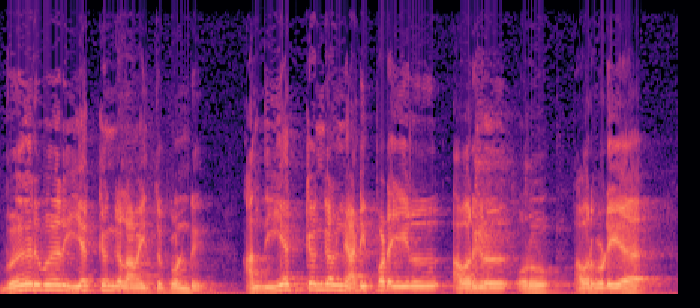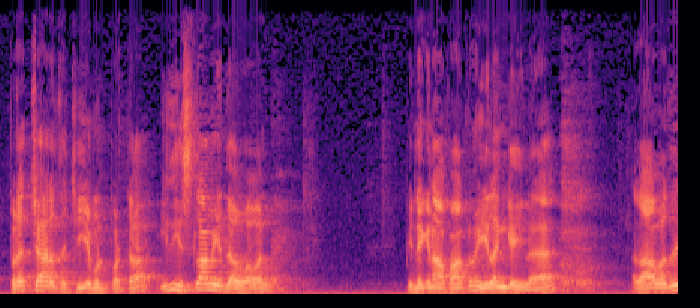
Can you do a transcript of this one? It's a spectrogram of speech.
வேறு வேறு இயக்கங்கள் அமைத்துக்கொண்டு கொண்டு அந்த இயக்கங்களின் அடிப்படையில் அவர்கள் ஒரு அவர்களுடைய பிரச்சாரத்தை செய்ய முற்பட்டால் இது இஸ்லாமிய தாவா அல்ல. இன்னைக்கு நான் பார்க்குறோம் இலங்கையில் அதாவது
